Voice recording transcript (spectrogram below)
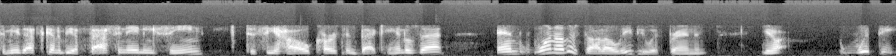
to me, that's going to be a fascinating scene to see how Carson Beck handles that. And one other thought I'll leave you with, Brandon. You know, with the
